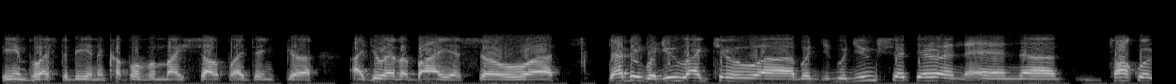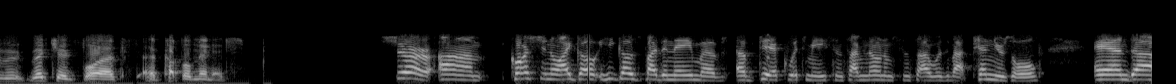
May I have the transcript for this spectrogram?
being blessed to be in a couple of them myself. I think uh, I do have a bias, so. Uh, Debbie, would you like to uh, would would you sit there and and uh, talk with Richard for a, a couple minutes? Sure. Um, of course, you know I go. He goes by the name of of Dick with me since I've known him since I was about ten years old. And uh,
